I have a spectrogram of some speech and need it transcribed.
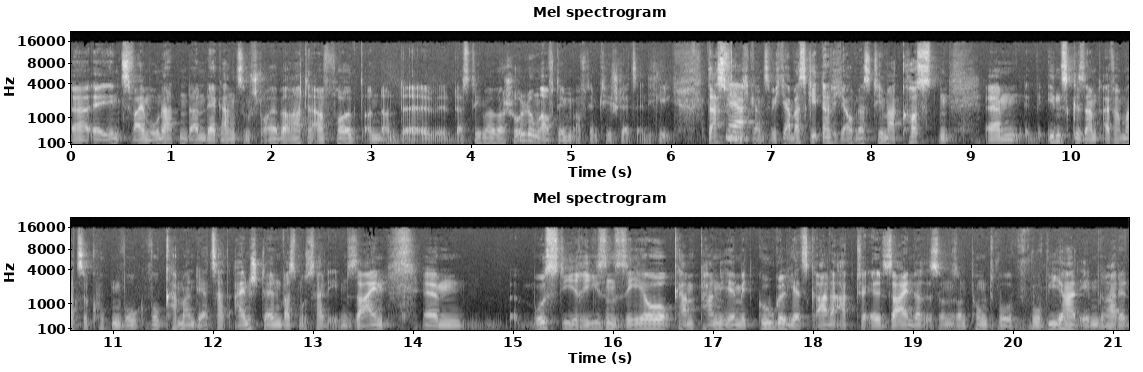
äh, in zwei Monaten dann der Gang zum Steuerberater erfolgt und, und äh, das Thema Überschuldung auf dem, auf dem Tisch letztendlich liegt. Das finde ja. ich ganz wichtig. Aber es geht natürlich auch um das Thema Kosten. Ähm, insgesamt einfach mal zu gucken, wo, wo kann man derzeit einstellen, was muss halt eben sein. Ähm, muss die Riesen-SEO-Kampagne mit Google jetzt gerade aktuell sein? Das ist so, so, ein Punkt, wo, wo wir halt eben gerade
